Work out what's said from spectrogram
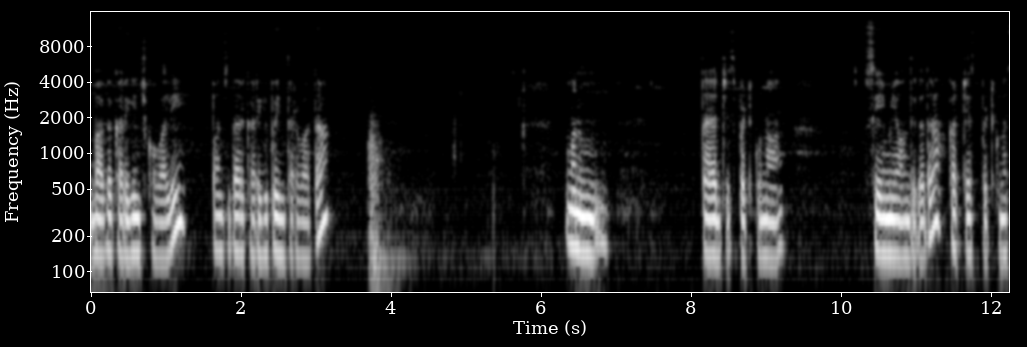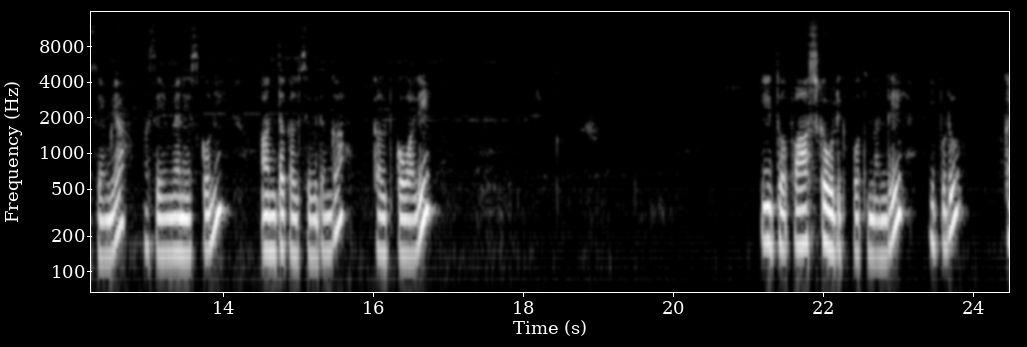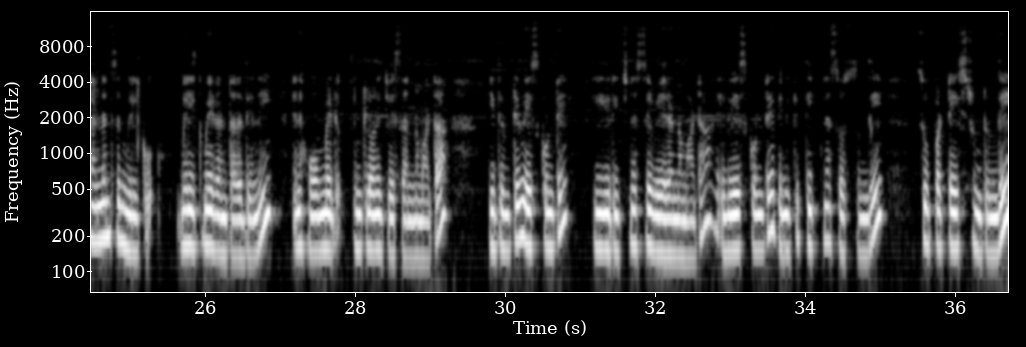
బాగా కరిగించుకోవాలి. పంచదార కరిగిపోయిన తర్వాత మనం తయారు చేసి పెట్టుకున్న సేమియా ఉంది కదా కట్ చేసి పెట్టుకున్న సేమియా. ఆ సేమియాని వేసుకొని అంతా కలిసే విధంగా కలుపుకోవాలి. ఈతో ఫాస్ట్గా ఉడికిపోతుందండి. ఇప్పుడు కండెన్స్డ్ మిల్క్ మిల్క్ మేడ్ అంటారు దీన్ని. నేను హోమ్ మేడ్ ఇంట్లోనే చేశాను అన్నమాట ఇది ఉంటే వేసుకుంటే ఈ రిచ్నెస్సే వేరన్నమాట. ఇది వేసుకుంటే దీనికి థిక్నెస్ వస్తుంది. సూపర్ టేస్ట్ ఉంటుంది.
